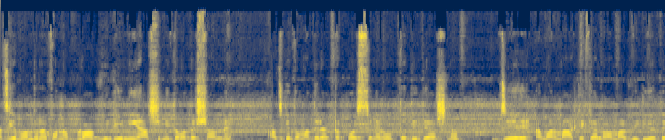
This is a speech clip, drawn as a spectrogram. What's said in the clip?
আজকে বন্ধুরা কোনো ব্লগ ভিডিও নিয়ে আসিনি তোমাদের সামনে। আজকে তোমাদের একটা কোয়েশ্চেনের উত্তর দিতে আসলাম যে আমার মাকে কেন আমার ভিডিওতে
